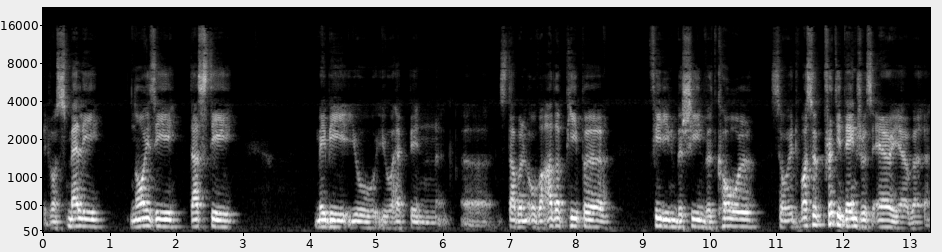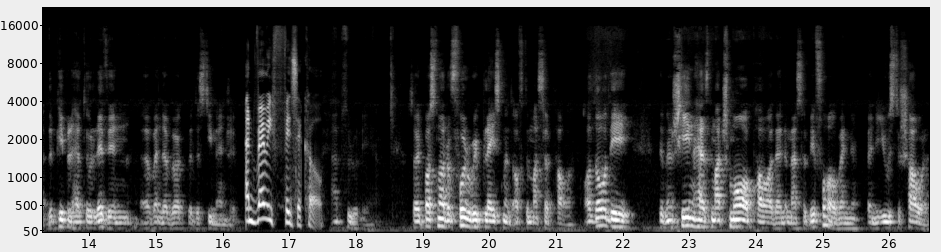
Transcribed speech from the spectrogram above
it was smelly, noisy, dusty, maybe you you had been uh, stubborn over other people, feeding the machine with coal. So it was a pretty dangerous area where the people had to live in uh, when they worked with the steam engine. And very physical. Absolutely. Yeah. So it was not a full replacement of the muscle power, although the the machine has much more power than the muscle before when when you use the shovel.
